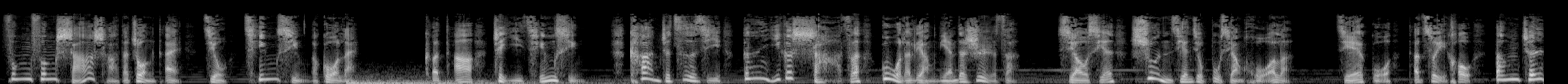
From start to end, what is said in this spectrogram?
疯疯傻傻的状态就清醒了过来，可他这一清醒，看着自己跟一个傻子过了两年的日子，小贤瞬间就不想活了。结果他最后当真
